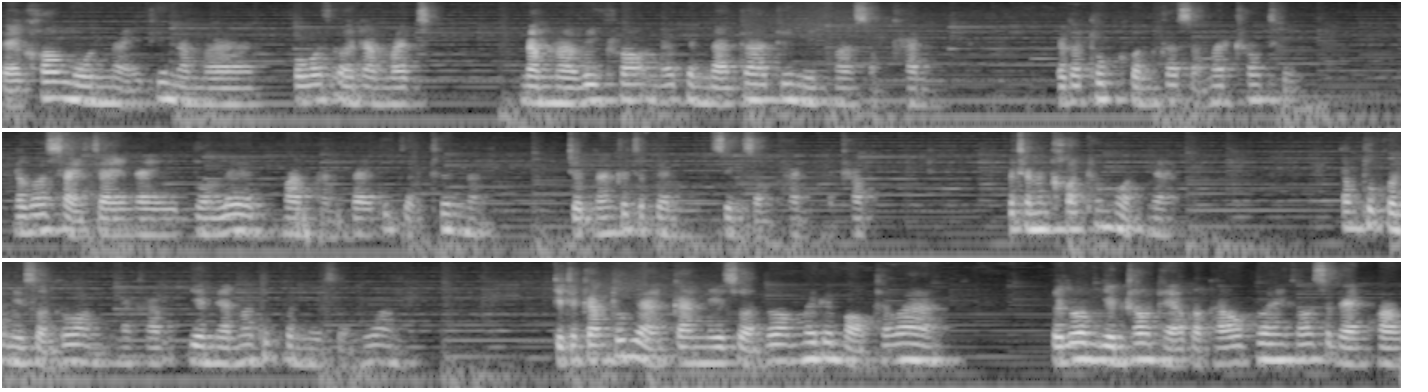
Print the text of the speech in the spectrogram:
แต่ข้อมูลไหนที่นำมาโพสเออนำมานำมาวิเคราะห์ และเป็น Data ที่มีความสำคัญ แล้วก็ทุกคนก็สามารถเข้าถึง แล้วก็ใส่ใจในตัวเลขความผันแปรที่เกิดขึ้นนะจุดนั้นก็จะเป็นสิ่งสำคัญนะครับ เพราะฉะนั้นคอร์สทั้งหมดเนี่ยต้องทุกคนมีส่วนร่วมนะครับยืนยันว่าทุกคนมีส่วนร่วม กิจกรรมทุกอย่างการมีส่วนร่วมไม่ได้บอกแค่ว่า ไปร่วมยืนเข้าแถวกับเขาเพื่อให้เขาแสดงความ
